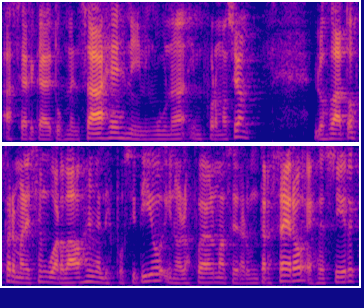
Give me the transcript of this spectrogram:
acerca de tus mensajes ni ninguna información. Los datos permanecen guardados en el dispositivo y no los puede almacenar un tercero, es decir,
